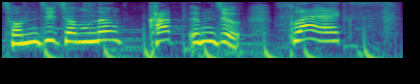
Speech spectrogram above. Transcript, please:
전지전능 God은주. flex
